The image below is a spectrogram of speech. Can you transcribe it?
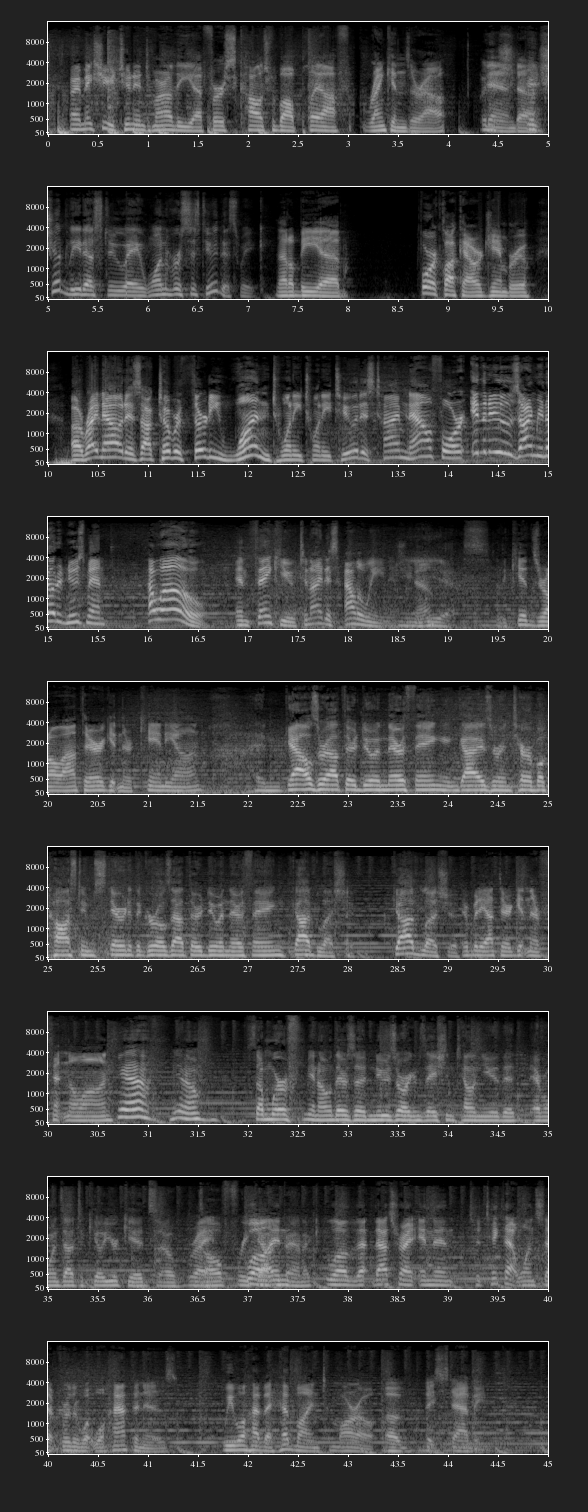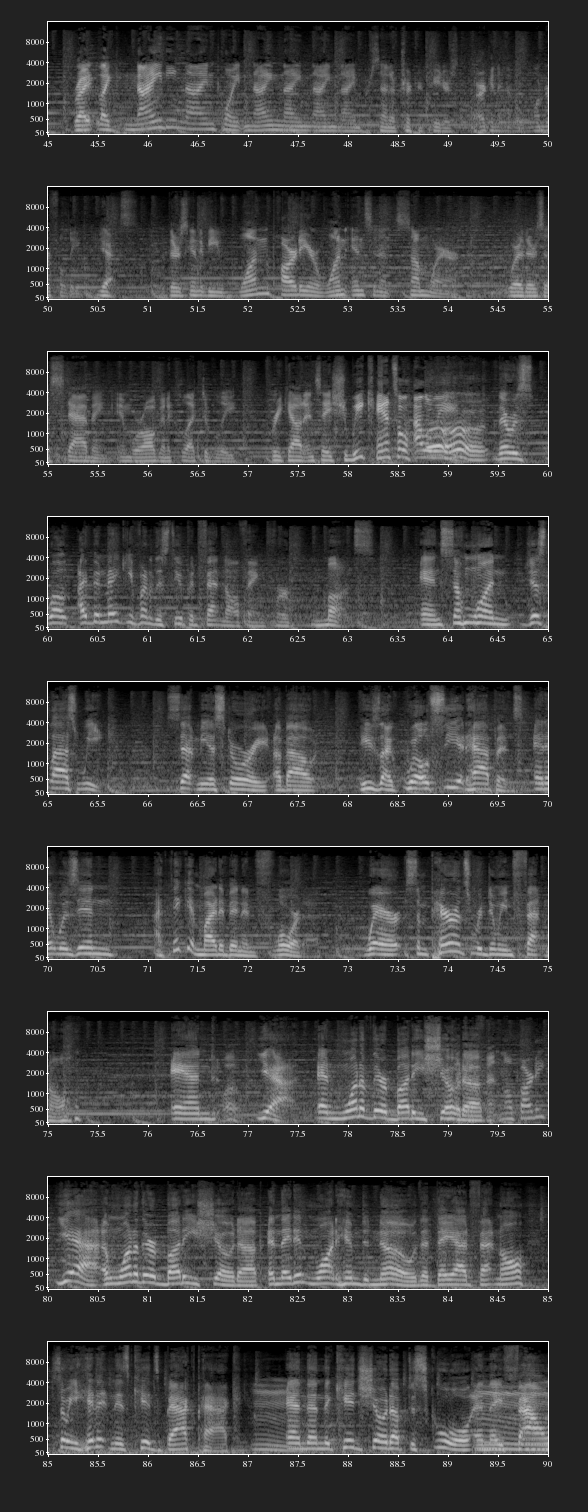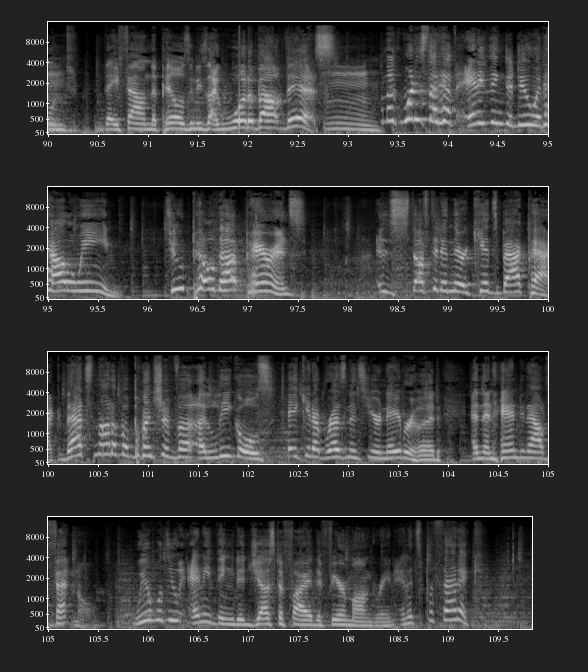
All right, make sure you tune in tomorrow. The uh, first college football playoff rankings are out, And it, sh- uh, it should lead us to a one versus two this week. that'll be uh, four o'clock hour jam brew. Uh, right now, it is October 31, 2022. It is time now for In the News. I'm your noted newsman. Hello, and thank you. Tonight is Halloween, as you know. Yes. So the kids are all out there getting their candy on. And gals are out there doing their thing, and guys are in terrible costumes staring at the girls out there doing their thing. God bless you. God bless you. Everybody out there getting their fentanyl on. Yeah, you know, somewhere, you know, there's a news organization telling you that everyone's out to kill your kids, so Right. it's all freak well, out and, and panic. Well, that, that's right. And then to take that one step further, what will happen is we will have a headline tomorrow of a stabbing. Right? Like 99.9999% of trick or treaters are going to have a wonderful evening. Yes. There's going to be one party or one incident somewhere where there's a stabbing, and we're all going to collectively freak out and say, Should we cancel Halloween? Oh, there was, well, I've been making fun of the stupid fentanyl thing for months. And someone just last week sent me a story about, he's like, well, see, it happens. And it was in, I think it might have been in Florida, where some parents were doing fentanyl. And yeah, and one of their buddies showed up. Fentanyl party? Yeah, and one of their buddies showed up, and they didn't want him to know that they had fentanyl, so he hid it in his kid's backpack. And then the kids showed up to school, and they Mm. found they found the pills, and he's like, "What about this?" I'm like, "What does that have anything to do with Halloween?" Two pilled out parents stuffed it in their kid's backpack. That's not of a bunch of uh, illegals taking up residence in your neighborhood and then handing out fentanyl. We will do anything to justify the fear mongering, and it's pathetic.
